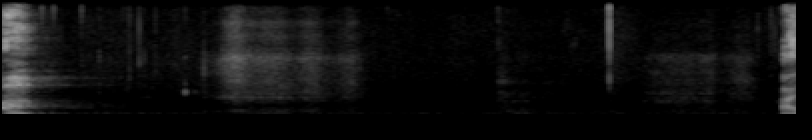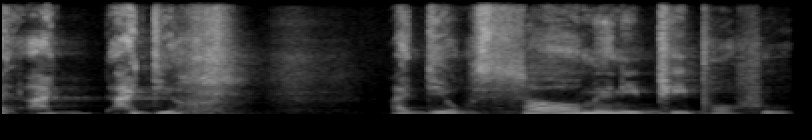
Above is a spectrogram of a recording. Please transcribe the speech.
up. I, I, I, deal, I deal with so many people who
